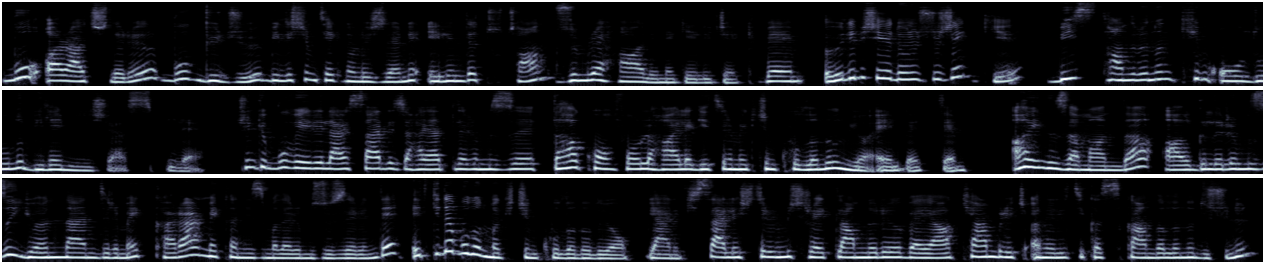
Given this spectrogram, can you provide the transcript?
bu araçları, bu gücü, bilişim teknolojilerini elinde tutan zümre haline gelecek ve öyle bir şeye dönüşecek ki biz Tanrı'nın kim olduğunu bilemeyeceğiz bile. Çünkü bu veriler sadece hayatlarımızı daha konforlu hale getirmek için kullanılmıyor elbette. Aynı zamanda algılarımızı yönlendirmek, karar mekanizmalarımız üzerinde etkide bulunmak için kullanılıyor. Yani kişiselleştirilmiş reklamları veya Cambridge Analytica skandalını düşünün.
